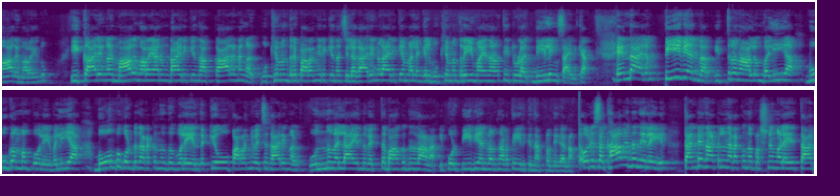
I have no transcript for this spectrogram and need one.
മാറി മറയുന്നു. ഈ കാര്യങ്ങൾ മാറി മറയാനുണ്ടായിരിക്കുന്ന കാരണങ്ങൾ മുഖ്യമന്ത്രി പറഞ്ഞിരിക്കുന്ന ചില കാര്യങ്ങളായിരിക്കാം അല്ലെങ്കിൽ മുഖ്യമന്ത്രിയുമായി നടത്തിയിട്ടുള്ള ഡീലിങ്സ് ആയിരിക്കാം. എന്തായാലും പി വി അൻവർ ഇത്ര നാളും വലിയ ഭൂകമ്പം പോലെ വലിയ ബോംബ് കൊണ്ടു നടക്കുന്നത് പോലെ എന്തൊക്കെയോ പറഞ്ഞു വെച്ച കാര്യങ്ങൾ ഒന്നുമല്ല എന്ന് വ്യക്തമാകുന്നതാണ് ഇപ്പോൾ പി വി അൻവർ നടത്തിയിരിക്കുന്ന പ്രതികരണം. ഒരു സഖാവ് എന്ന നിലയിൽ തന്റെ നാട്ടിൽ നടക്കുന്ന പ്രശ്നങ്ങളെ താൻ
